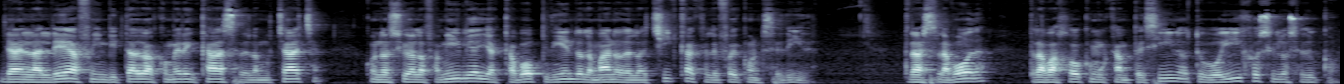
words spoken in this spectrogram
Ya en la aldea fue invitado a comer en casa de la muchacha, conoció a la familia y acabó pidiendo la mano de la chica que le fue concedida. Tras la boda, trabajó como campesino, tuvo hijos y los educó.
